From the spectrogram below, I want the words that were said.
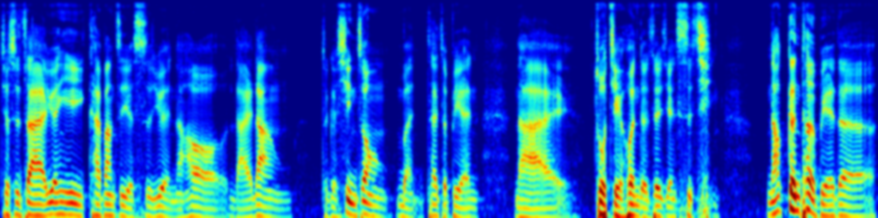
就是在愿意开放自己的寺院，然后来让这个信众们在这边。来做结婚的这件事情，然后更特别的，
